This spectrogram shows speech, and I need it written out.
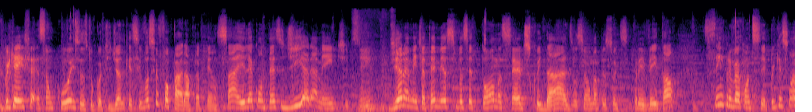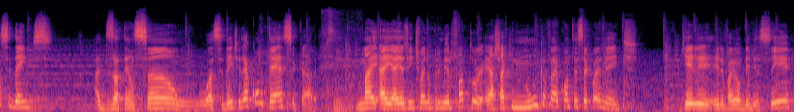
E porque isso é, são coisas do cotidiano que se você for parar para pensar, ele acontece diariamente. Sim. Diariamente, até mesmo se você toma certos cuidados, você é uma pessoa que se prevê e tal, sempre vai acontecer, porque são acidentes. A desatenção, o acidente, ele acontece, cara. Sim. Mas aí, aí a gente vai no primeiro fator, é achar que nunca vai acontecer com a gente. Que ele, ele vai obedecer,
